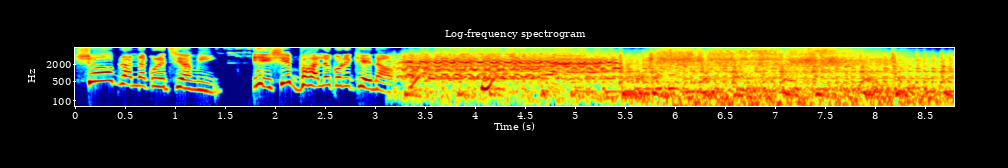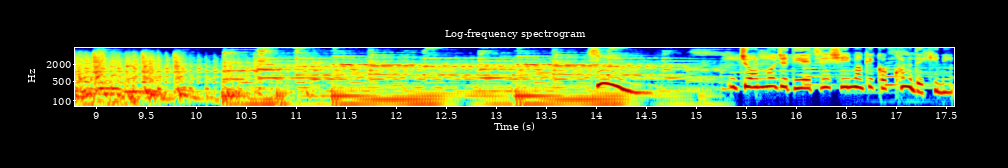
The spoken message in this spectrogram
সব রান্না করেছি আমি। এসে ভালো করে খেয়ে নাও। জন্ম যে দিয়েছে সেই মাকে কখনো দেখিনি।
